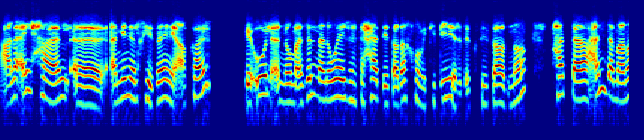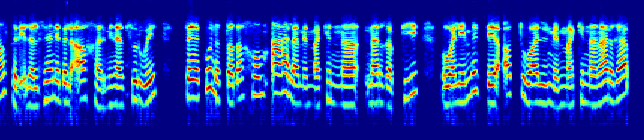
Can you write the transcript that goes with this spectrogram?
على أي حال آه، أمين الخزانة أقر بيقول إنه ما زلنا نواجه تحدي تضخم كبير باقتصادنا حتى عندما نصل إلى الجانب الآخر من الذروة سيكون التضخم أعلى مما كنا نرغب فيه ولمدة أطول مما كنا نرغب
